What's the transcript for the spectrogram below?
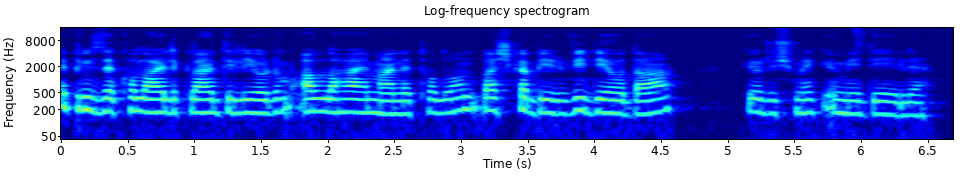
Hepinize kolaylıklar diliyorum. Allah'a emanet olun. Başka bir videoda görüşmek ümidiyle.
